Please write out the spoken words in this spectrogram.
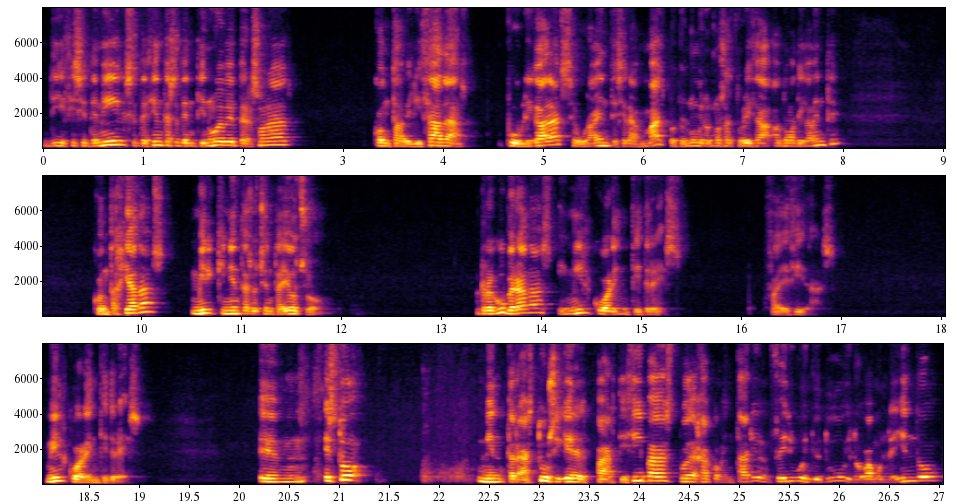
17.779 personas contabilizadas, publicadas, seguramente serán más, porque el número no se actualiza automáticamente, contagiadas, 1.588 recuperadas y 1.043 fallecidas. 1.043. Em, esto, mientras tú si quieres participas, puedes dejar comentarios en Facebook, en YouTube y lo vamos leyendo.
